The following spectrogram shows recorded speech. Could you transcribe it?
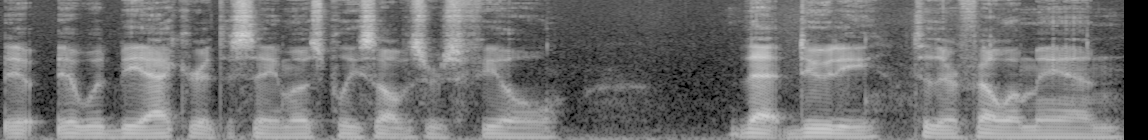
it, it would be accurate to say most police officers feel that duty to their fellow man,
